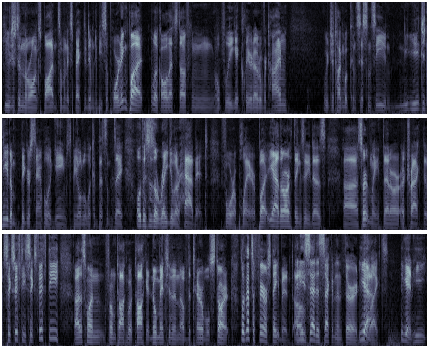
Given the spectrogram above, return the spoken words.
he was just in the wrong spot and someone expected him to be supporting. But look, all that stuff can hopefully get cleared out over time. We're just talking about consistency. You just need a bigger sample of games to be able to look at this and say, "Oh, this is a regular habit for a player." But yeah, there are things that he does uh, certainly that are attractive. 650, 650. Uh, this one from talking about Tocchet. No mention of the terrible start. Look, that's a fair statement. And he said his second and third. he Yeah. liked. again, he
